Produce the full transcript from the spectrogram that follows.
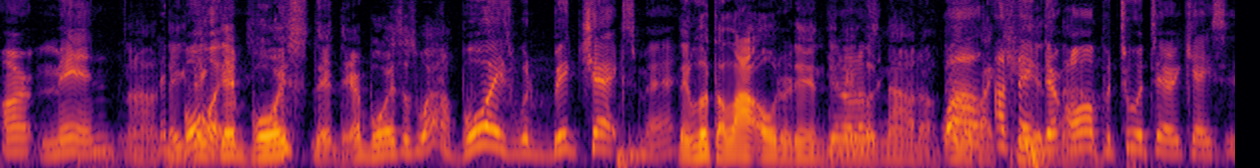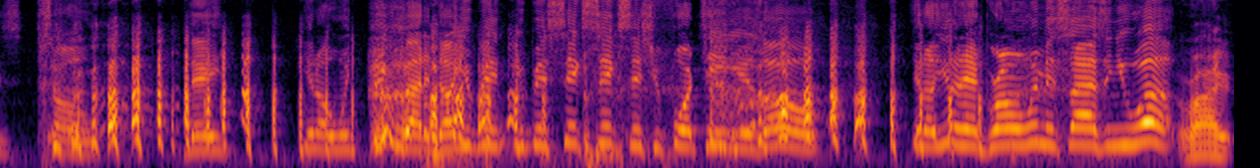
aren't men. Uh, they're they, boys. They, are boys. They're, they're boys as well. boys with big checks, man. They looked a lot older then than You know they look saying? now, though. They well, look like I kids think they're now. all pituitary cases. So they, you know, when you think about it, dog, you've been you've been six six since you're 14 years old. You know, you done had grown women sizing you up right.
